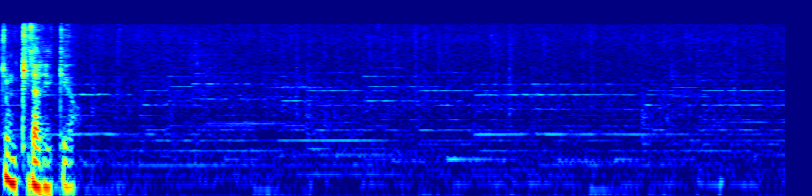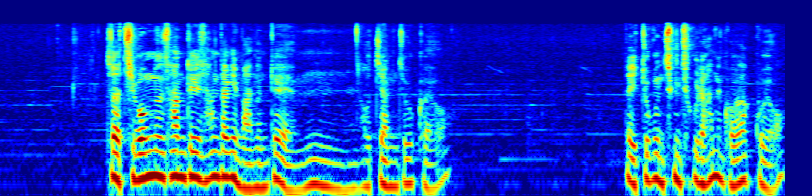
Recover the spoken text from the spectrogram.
좀 기다릴게요. 자, 집 없는 사람들이 상당히 많은데 음, 어찌하면 좋을까요? 네, 이쪽은 증축을 하는 것 같고요.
